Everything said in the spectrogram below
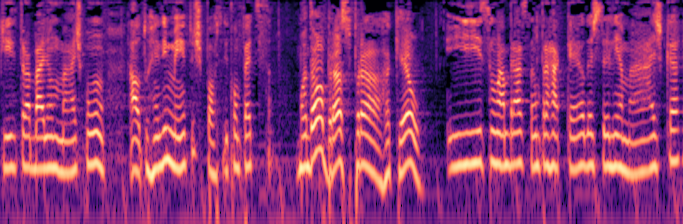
que trabalham mais com alto rendimento e esporte de competição. Mandar um abraço para Raquel. Isso, um abração para Raquel da Estrelinha Mágica,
